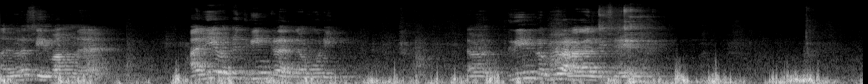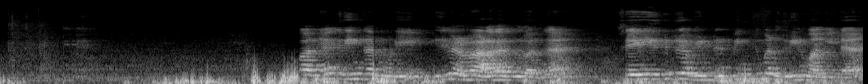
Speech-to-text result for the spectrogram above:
அதனால சரி வாங்கினேன். அதுலேயே வந்து க்ரீன் கலருங்க மூடி க்ரீன் ரொம்ப அழகாக இருந்துச்சு. பாருங்க க்ரீன் கலர் முடி இதுவே ரொம்ப அழகாக இருக்குது பாருங்க. சரி இருக்கட்டும் அப்படின்ட்டு பிங்க் மண்ட் க்ரீன் வாங்கிட்டேன்.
